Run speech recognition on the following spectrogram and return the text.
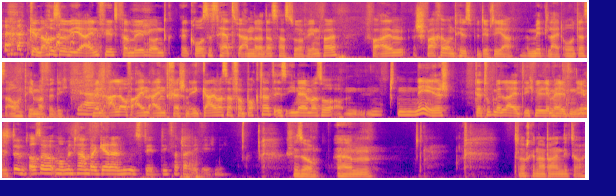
Genauso wie ihr Einfühlsvermögen und äh, großes Herz für andere, das hast du auf jeden Fall. Vor allem schwache und hilfsbedürftige, ja, Mitleid. Oh, das ist auch ein Thema für dich. Ja. Wenn alle auf einen eintreschen, egal was er verbockt hat, ist Ina immer so, nee, der tut mir leid, ich will dem helfen. Irgendwie. Das stimmt, außer momentan bei Gerda Lewis, die, die verteidige ich nicht. So, ähm, doch genau darin liegt auch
